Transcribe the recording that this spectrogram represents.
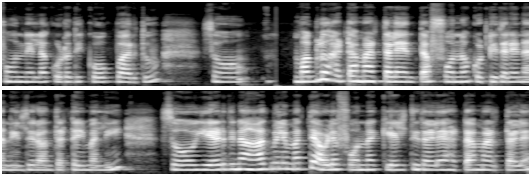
ಫೋನ್ನೆಲ್ಲ ಕೊಡೋದಕ್ಕೆ ಹೋಗಬಾರ್ದು. ಸೊ ಮಗಳು ಹಠ ಮಾಡ್ತಾಳೆ ಅಂತ ಫೋನ್ನ ಕೊಟ್ಟಿದ್ದಾರೆ ನಾನು ಇಲ್ದಿರೋ ಅಂಥ ಟೈಮಲ್ಲಿ ಸೊ ಎರಡು ದಿನ ಆದಮೇಲೆ ಮತ್ತೆ ಅವಳೇ ಫೋನ್ನ ಕೇಳ್ತಿದ್ದಾಳೆ, ಹಠ ಮಾಡ್ತಾಳೆ.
